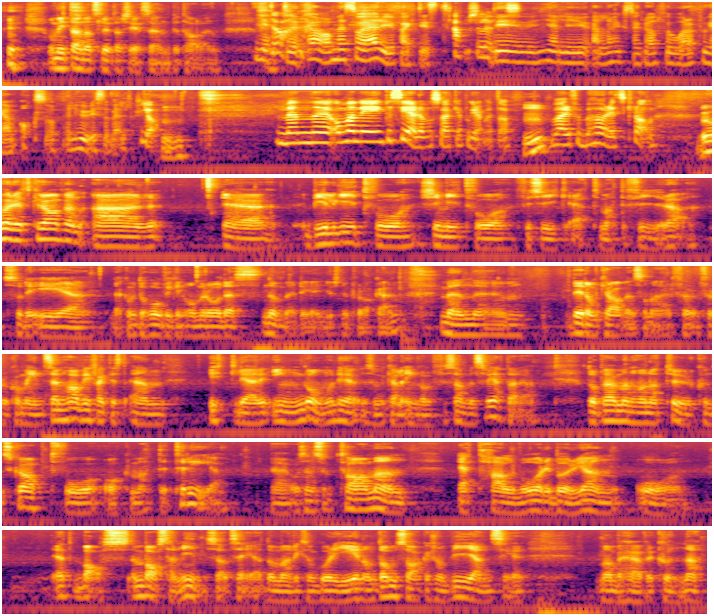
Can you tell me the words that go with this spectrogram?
Om inte annat slutar CSN betala en. Jätte, ja, men så är det ju faktiskt. Absolut. Det gäller ju i allra högsta grad för våra program också, eller hur Isabel? Ja. Mm. Men eh, om man är intresserad av att söka programmet då? Mm. Vad är det för behörighetskrav? Behörighetskraven är eh, biologi 2, kemi 2, fysik 1, matte 4. Så det är, jag kommer inte ihåg vilken områdesnummer det är just nu på rak arm. Men eh, det är de kraven som är för, för att komma in. Sen har vi faktiskt en ytterligare ingång och det är som vi kallar ingång för samhällsvetare. Då behöver man ha naturkunskap 2 och matte 3. Eh, och sen så tar man ett halvår i början och ett bas, en bastermin så att säga. Då man liksom går igenom de saker som vi anser man behöver kunna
